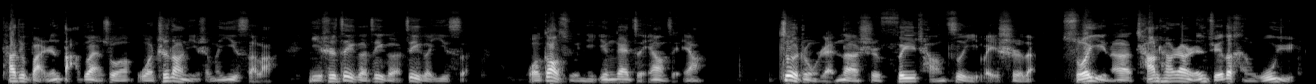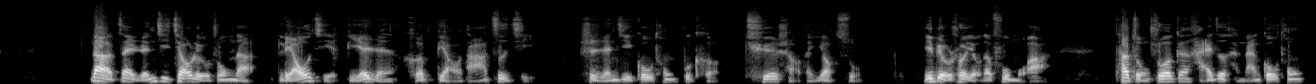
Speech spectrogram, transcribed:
他就把人打断，说：我知道你什么意思了，你是这个这个这个意思。”我告诉你应该怎样怎样，这种人呢是非常自以为是的，所以呢常常让人觉得很无语。那在人际交流中呢，了解别人和表达自己是人际沟通不可缺少的要素。你比如说，有的父母啊，他总说跟孩子很难沟通，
